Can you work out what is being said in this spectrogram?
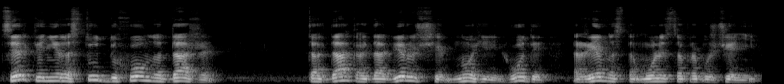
церкви не растут духовно даже тогда, когда верующие многие годы ревностно молятся о пробуждении.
